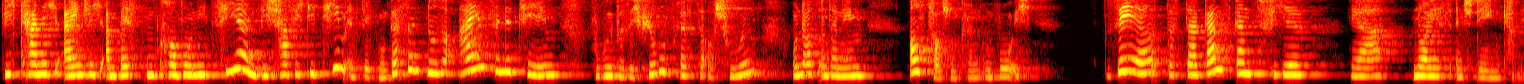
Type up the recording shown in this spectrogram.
wie kann ich eigentlich am besten kommunizieren? Wie schaffe ich die Teamentwicklung? Das sind nur so einzelne Themen, worüber sich Führungskräfte aus Schulen und aus Unternehmen austauschen können und wo ich sehe, dass da ganz, ganz viel, ja, Neues entstehen kann.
